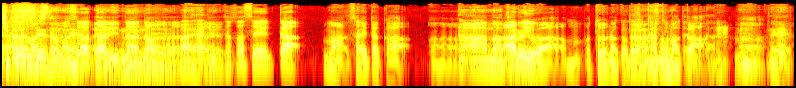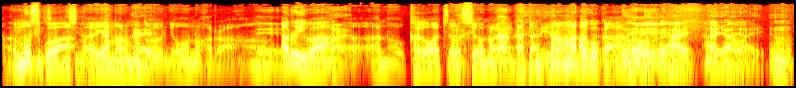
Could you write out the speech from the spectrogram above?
聞こえましたよ。ね。高瀬あたり、ええはいはい。高瀬か、まあ、最高、うんあの辺りの。あるいは豊中か豊中拓磨か、うん。ね。もしくは山本大野原、うん。ええ。あるいは、はあの香川町 塩のあたり。のまあどこかのどこどこはい。はいはいはい。うん。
